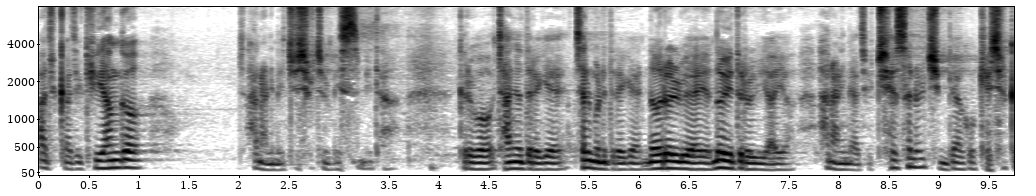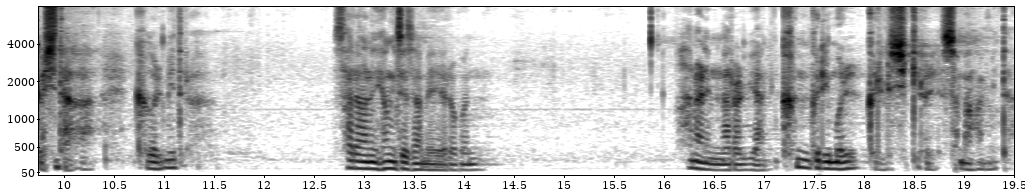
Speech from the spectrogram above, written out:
아직까지 귀한 거 하나님이 주실 줄 믿습니다. 그리고 자녀들에게 젊은이들에게 너를 위하여 너희들을 위하여 하나님이 아직 최선을 준비하고 계실 것이다. 그걸 믿으라. 사랑하는 형제자매 여러분, 하나님 나라를 위한 큰 그림을 그릴 수 있기를 소망합니다.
